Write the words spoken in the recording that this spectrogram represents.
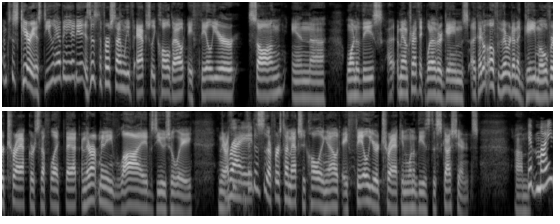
I'm just curious. Do you have any idea? Is this the first time we've actually called out a failure song in? Uh, one of these. I, I mean, I'm trying to think what other games. Like, I don't know if we've ever done a game over track or stuff like that, and there aren't many lives usually in there. I, right. think, I think this is our first time actually calling out a failure track in one of these discussions. Um, it might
